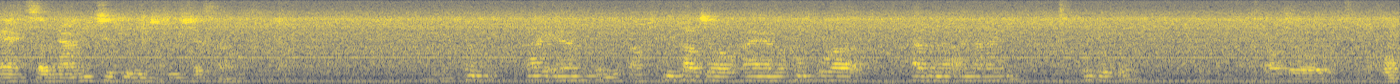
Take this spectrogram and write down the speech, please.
And so now you two can introduce yourselves. Um, I am Mikato, I am a Kumpua Abuna Anai from Brooklyn. Okay.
